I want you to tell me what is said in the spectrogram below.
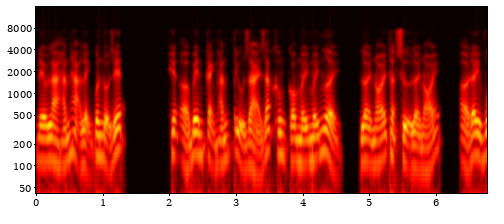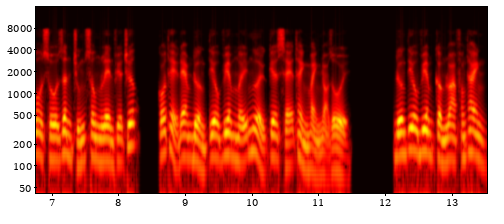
đều là hắn hạ lệnh quân đội giết. Hiện ở bên cạnh hắn tiểu giải rác không có mấy mấy người, lời nói thật sự lời nói, ở đây vô số dân chúng xông lên phía trước, có thể đem đường tiêu viêm mấy người kia xé thành mảnh nhỏ rồi. Đường tiêu viêm cầm loa phóng thanh,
